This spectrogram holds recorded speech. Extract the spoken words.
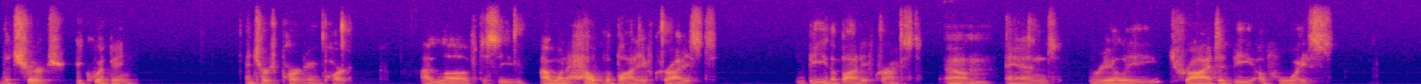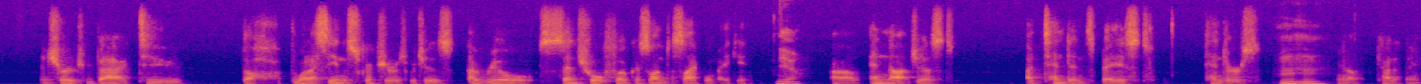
the church equipping and church partnering part. I love to see. I want to help the body of Christ be the body of Christ, um, and really try to be a voice in church back to the what I see in the scriptures, which is a real central focus on disciple making, Yeah. um, and not just attendance based tenders, hmm you know, kind of thing.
